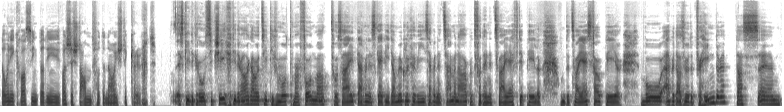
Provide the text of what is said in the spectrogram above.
Dominik, was sind da die, was ist der Stand der neuesten Gerüchte? Es gibt eine grosse Geschichte in der Aargauer Zeitung von Ottmar von Matt, wo sagt, eben, es gäbe da möglicherweise eben eine Zusammenarbeit von diesen zwei FDPler und den zwei SVPler, wo eben das würde verhindern, dass ähm,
